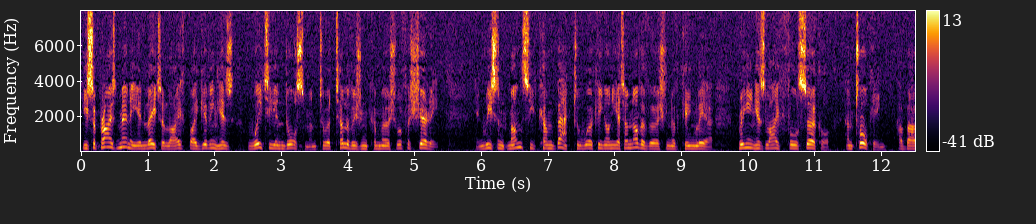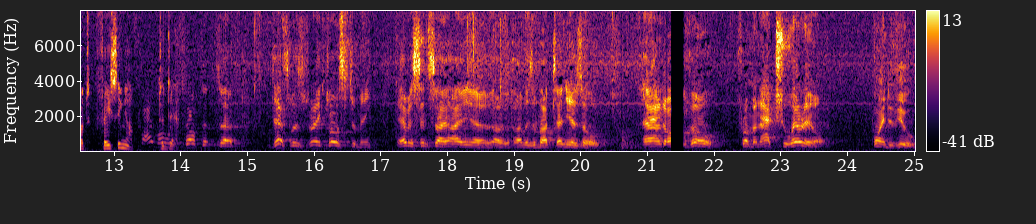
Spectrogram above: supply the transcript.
He surprised many in later life by giving his weighty endorsement to a television commercial for Sherry. In recent months, he'd come back to working on yet another version of King Lear, bringing his life full circle and talking about facing up to death. I felt that uh, death was very close to me ever since I, I, uh, I was about 10 years old. And although, from an actuarial point of view,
